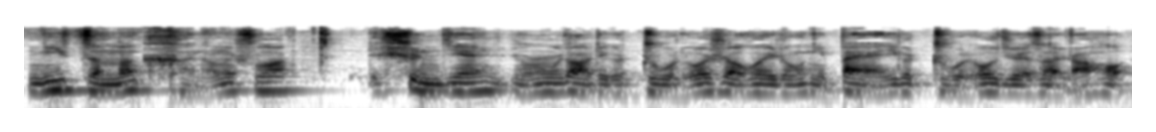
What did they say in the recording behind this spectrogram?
你怎么可能说瞬间融入到这个主流社会中？你扮演一个主流角色，然后。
